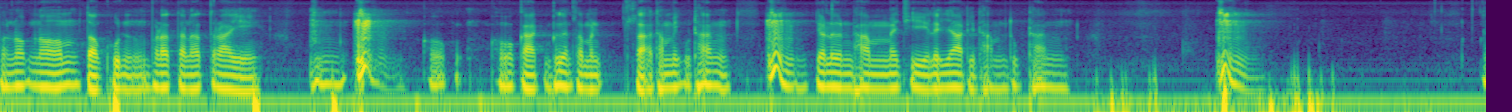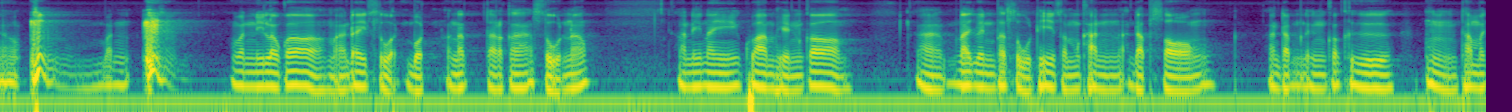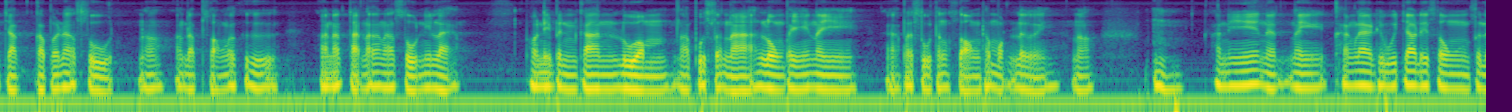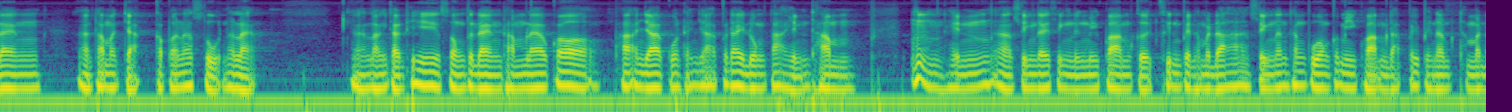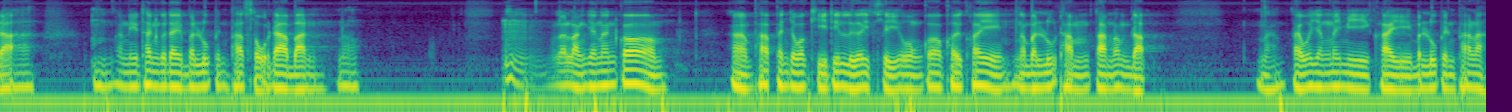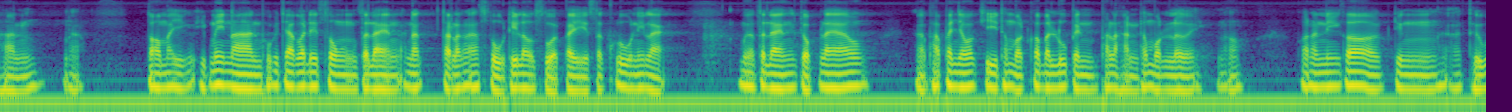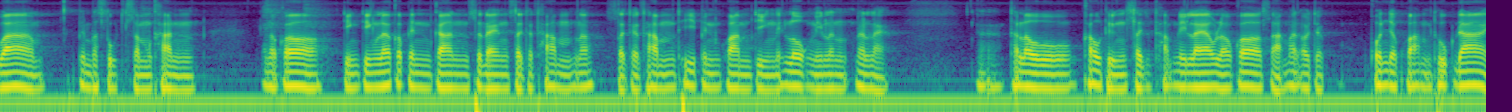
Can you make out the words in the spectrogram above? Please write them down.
ขอนอบน้อมต่อคุณพระตนตรัยขอขอโอกาสเพื่อนสมณสาธรรมิกุท่าน เจริญธรรมแม่ชีและญาติธรรมทุกท่านวันวันนี้เราก็มาได้สวดบทอนัตตลกะสูตรนะอันนี้ในความเห็นก็น่าจะเป็นพระสูตรที่สำคัญอันดับสอง อันดับหนึ่งก็คือ ทำมาจากกัปปนาสูตรเนาะอันดับสองก็คืออนัตตลักษณสูตรนี่แหละ เพราะนี่เป็นการรวมพุทธศาสนาลงไปในพระสูตรทั้งสองทั้งหมดเลยเนาะอันนี้ในครั้งแรกที่พระเจ้าได้ทรงแสดงธรรมจักรกัปปนาสูตรนั่นแหละหลังจากที่ทรงแสดงธรรมแล้วก็พระอัญญาโกณทัญญาก็ได้ดวงตาเห็นธรรม เห็นสิ่งใดสิ่งหนึ่งมีความเกิดขึ้นเป็นธรรมดา สิ่งนั้นทั้งปวงก็มีความดับไปเป็นธรรมดา อันนี้ท่านก็ได้บรรลุเป็นพระโสดาบันเนาะแล้วหลังจากนั้นก็พระปัญจวัคคีย์ที่เหลืออีกสี่องค์ก็ค่อยๆนบรรลุธรรมตามลำดับนะแต่ว่ายังไม่มีใครบรรลุเป็นพระอรหันต์นะต่อมาอีกอีกไม่นานพระพุทธเจ้าก็ได้ทรงแสดงอนัตตลกนสูตรที่เราสวดไปสักครู่นี่แหละ เมื่อแสดงจบแล้ว พระปัญญวคีทั้งหมดก็บรรลุเป็นพระอรหันต์ทั้งหมดเลยเนาะเพราะฉะนั้นนี้ก็จึงถือว่าเป็นประสูตรสำคัญ แล้วก็จริง ๆ แล้วก็เป็นการแสดงสัจธรรมเนาะสัจธรรมที่เป็นความจริงในโลกนี้นั่นแหละถ้าเราเข้าถึงสัจธรรมนี้แล้ว เราก็สามารถเอาจากพ้นจากความทุกข์ได้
